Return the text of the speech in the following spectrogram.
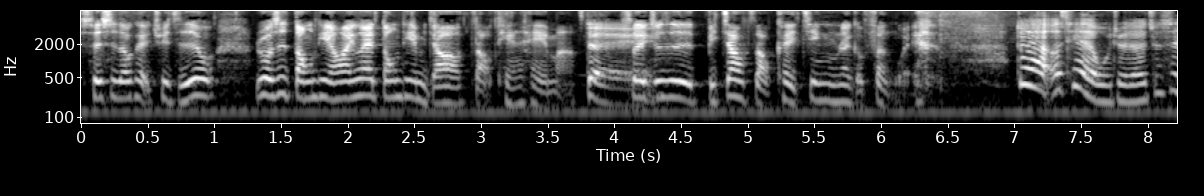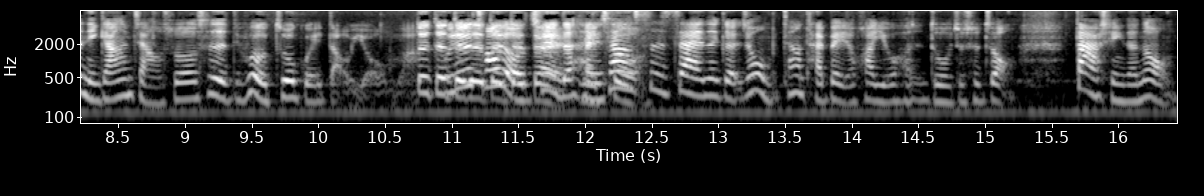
随时都可以去，只是如果是冬天的话，因为冬天比较早天黑嘛，对，所以就是比较早可以进入那个氛围。对啊，而且我觉得就是你刚刚讲说是会有捉鬼导游嘛，对对对，对，我觉得超有趣的，很像是在那个，就我们像台北的话，有很多就是这种大型的那种。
